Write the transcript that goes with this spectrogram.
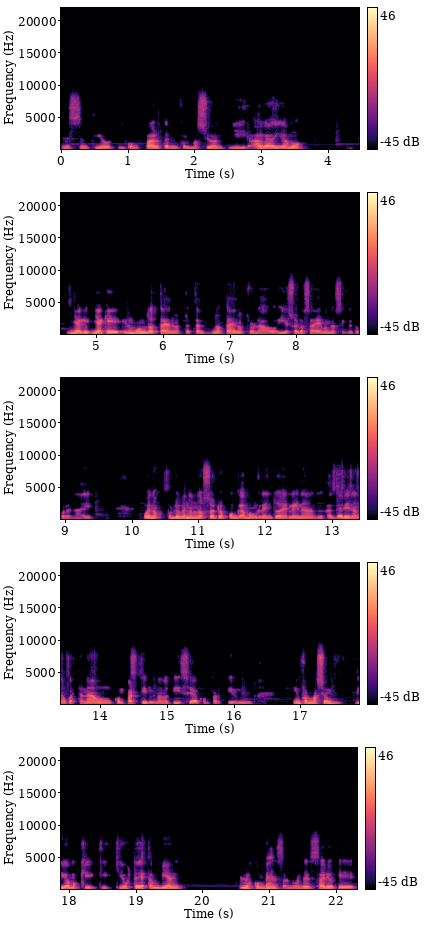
en ese sentido y comparta la información y haga, digamos, ya que, ya que el mundo está, nuestro, no está de nuestro lado y eso lo sabemos, no es secreto para nadie, bueno, por lo menos nosotros pongamos un granito de arena, de arena no cuesta nada compartir una noticia, compartir información, digamos, que, que, ustedes también los convenzan. No es necesario que,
